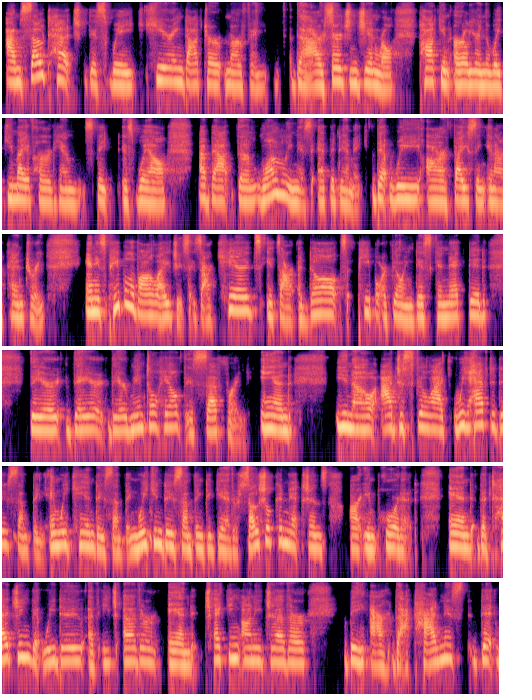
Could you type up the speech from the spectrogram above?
I'm so touched this week hearing Dr. Murthy, the, our Surgeon General, talking earlier in the week. You may have heard him speak as well about the loneliness epidemic that we are facing in our country. And it's people of all ages. It's our kids, it's our adults. People are feeling disconnected. Their, their, their mental health is suffering. And you know, I just feel like we have to do something and we can do something. We can do something together. Social connections are important. And the touching that we do of each other and checking on each other being our the kindness that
